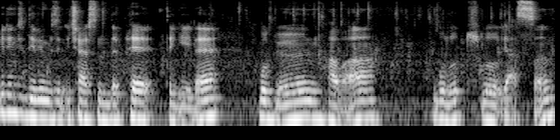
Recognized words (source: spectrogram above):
Birinci divimizin içerisinde P tagi ile bugün hava bulutlu yazsın.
